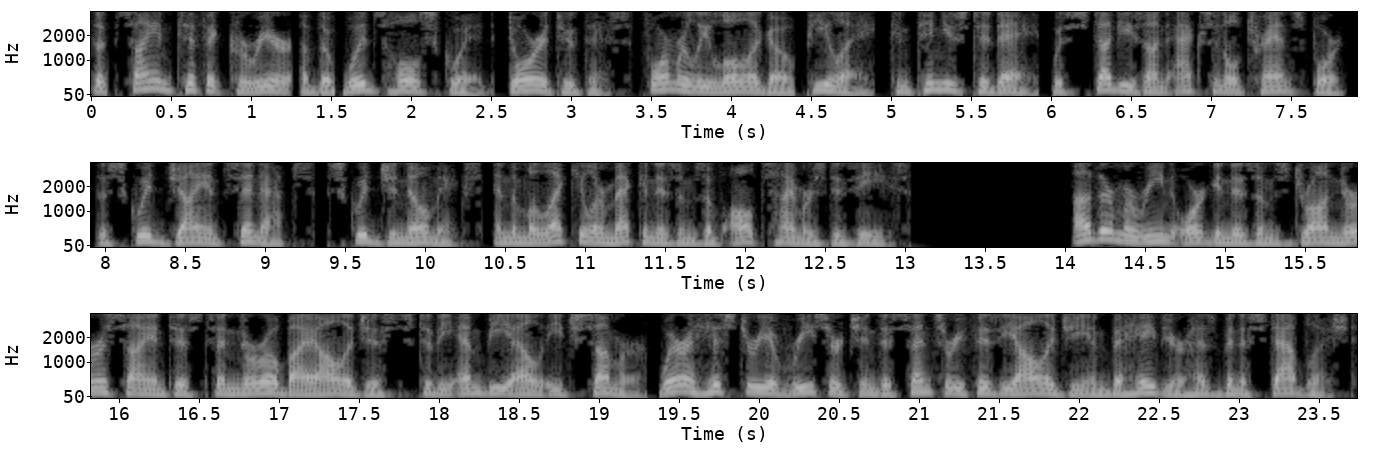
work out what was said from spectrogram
The scientific career of the Woods Hole squid, Doryteuthis formerly Loligo Pile, continues today, with studies on axonal transport, the squid giant synapse, squid genomics, and the molecular mechanisms of Alzheimer's disease. Other marine organisms draw neuroscientists and neurobiologists to the MBL each summer, where a history of research into sensory physiology and behavior has been established.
